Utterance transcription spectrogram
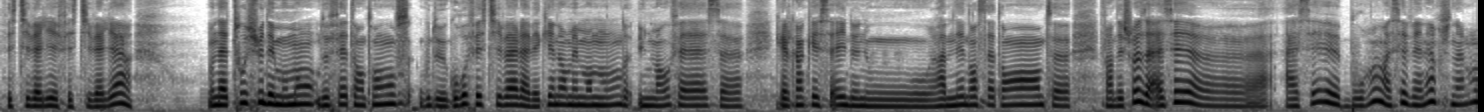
festivaliers et festivalières, on a tous eu des moments de fête intense ou de gros festivals avec énormément de monde, une main aux fesses, euh, quelqu'un qui essaye de nous ramener dans sa tente, euh, enfin des choses assez, euh, assez bourrin, assez vénères finalement,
